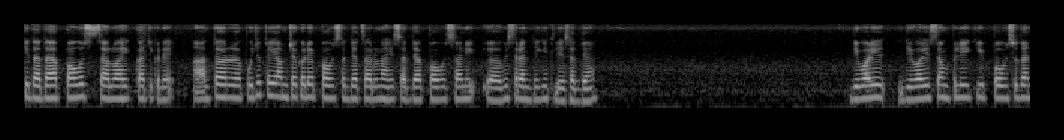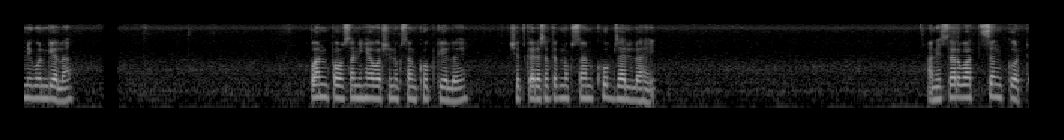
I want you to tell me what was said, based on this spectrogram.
की दादा पाऊस चालू आहे का तिकडे? तर पूजेतही आमच्याकडे पाऊस सध्या चालू नाही. सध्या पाऊस आणि विश्रांती घेतली आहे सध्या. दिवाळी दिवाळी संपली की पाऊससुद्धा निघून गेला. पण पावसाने ह्या वर्षी नुकसान खूप केलं आहे शेतकऱ्याचं तर नुकसान खूप झालेलं आहे. आणि सर्वात संकट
